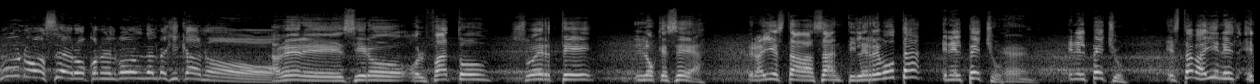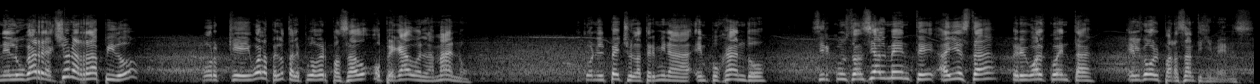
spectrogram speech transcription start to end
1 a 0 con el gol del mexicano. A ver, eh, Ciro, olfato, suerte, lo que sea. Pero ahí estaba Santi, le rebota en el pecho. En el pecho. Estaba ahí en el, en el lugar, reacciona rápido, porque igual la pelota le pudo haber pasado o pegado en la mano. Y con el pecho la termina empujando. Circunstancialmente, ahí está, pero igual cuenta el gol para Santi Jiménez.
